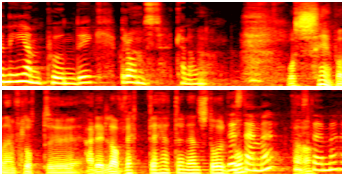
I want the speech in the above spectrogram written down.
En enpundig bronskanon. Og se på den flotte Er det lavett det heter den står på? Det stemmer. Det Ja. stemmer.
